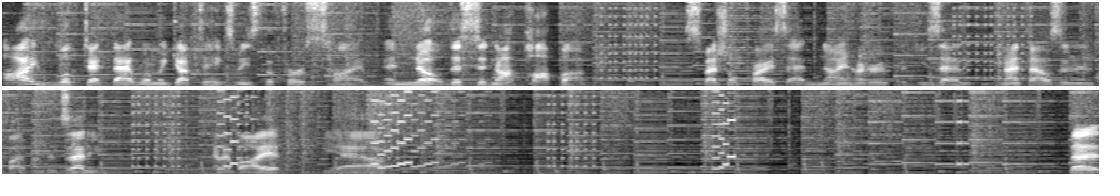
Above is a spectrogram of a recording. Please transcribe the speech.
I looked at that when we got to Higsby's the first time, and no, this did not pop up. Special price at 950 zenny, 9,500 zenny. Can I buy it? Yeah. That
